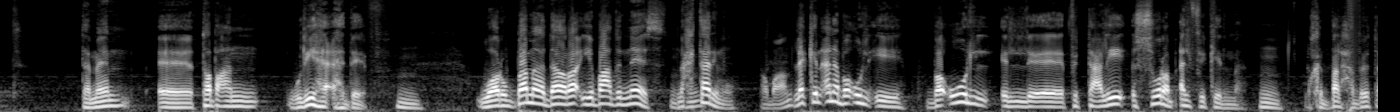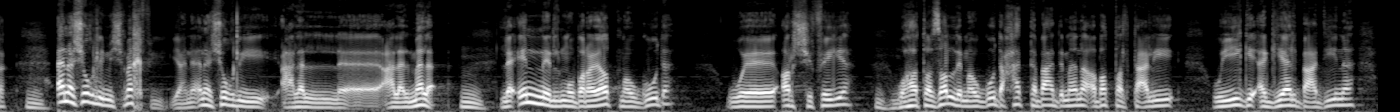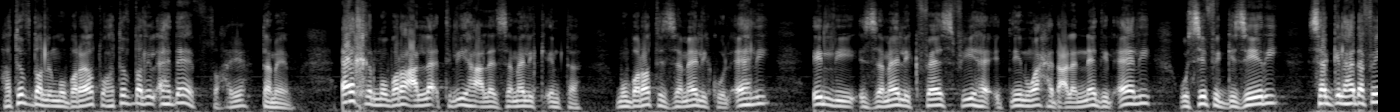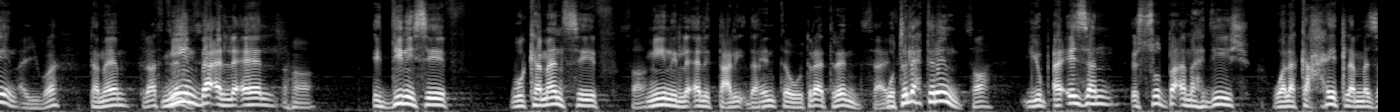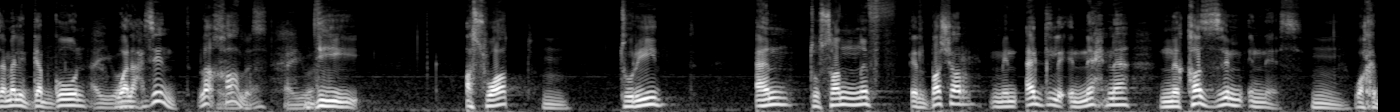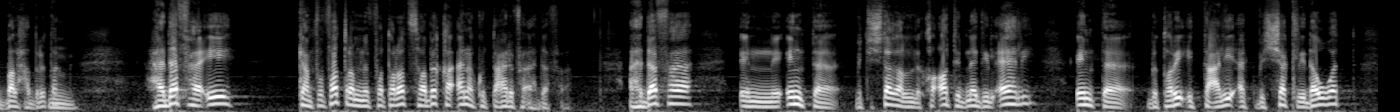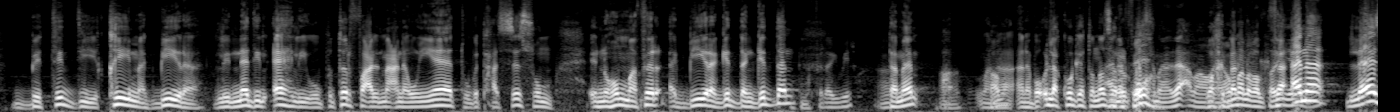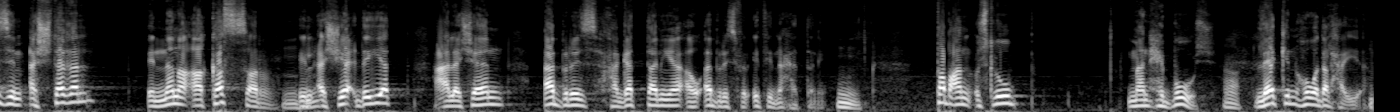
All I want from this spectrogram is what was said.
تمام آه، طبعا وليها أهداف. مم. وربما ده رأي بعض الناس نحترمه. طبعا. لكن أنا بقول إيه؟ بقول في التعليق الصورة بألف كلمة. مم. واخد بال حضرتك؟ مم. أنا شغلي مش مخفي يعني أنا شغلي على على الملأ. مم. لأن المباريات موجودة وأرشيفية وهتظل موجودة حتى بعد ما أنا أبطل تعليق ويجي أجيال بعدينا. هتفضل المباريات وهتفضل الأهداف. صحيح. تمام. آخر مباراة علقت ليها على الزمالك إمتى؟ مباراة الزمالك والأهلي اللي الزمالك فاز فيها 2-1 على النادي الأهلي وسيف الجزيري سجل هدفين. أيوه. تمام؟ مين. بقى اللي قال آه اديني سيف وكمان سيف؟ صح. مين اللي قال التعليق ده؟ أنت وطلع ترند ساعتها. وطلع ترند. صح. يبقى اذا الصوت بقى مهديش ولا كحيت لما الزمالك جاب جون أيوة. ولا حزنت. لا خالص. أيوة. دي أصوات مم. تريد أن تصنف البشر من أجل إن إحنا نقزم الناس. مم. واخد بال حضرتك؟ مم. هدفها إيه؟ كان في فترة من الفترات سابقة أنا كنت عارف أهدافها. أهدافها إن أنت بتشتغل لقاءات النادي الأهلي أنت بطريقة تعليقك بالشكل دوت بتدي قيمة كبيرة للنادي الأهلي وبترفع المعنويات وبتحسسهم إن هم فرقة كبيرة جدا جدا. فرقة كبيرة. آه. تمام آه، ما طبعا. أنا, أنا بقول لك وجهة النظر أنا الأخرى لا، ما هو واخد هم بالك؟ اللي غلطانين فأنا يعني. لازم أشتغل إن أنا أكسر الأشياء ديت علشان أبرز حاجات تانية أو أبرز فرقتي الناحية التانية مم. طبعا أسلوب ما نحبوش آه. لكن هو ده الحقيقة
